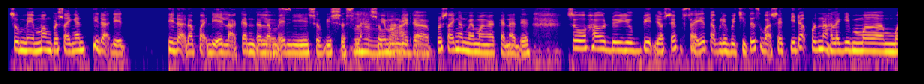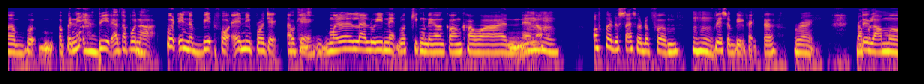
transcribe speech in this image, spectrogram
So, memang persaingan tidak di tidak dapat dielakkan dalam Yes. any services lah. Mhm, So, memang perlu ada. uh, persaingan memang akan ada. So, how do you beat yourself? Saya tak boleh bercerita sebab saya tidak pernah lagi me, me, be- apa ni bid ataupun nak put in a bid for any project. Tapi Okay. melalui networking dengan kawan-kawan, you know. Of course, the size of the firm Mhm. plays a big factor. right berapa The- lama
